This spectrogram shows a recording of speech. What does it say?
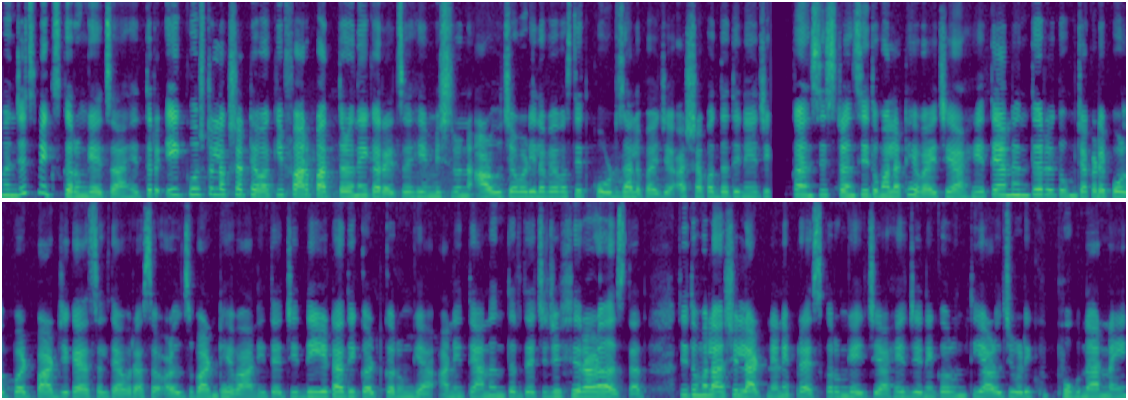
म्हणजेच मिक्स करून घ्यायचं आहे. तर एक गोष्ट लक्षात ठेवा की फार पातळ नाही करायचं. हे मिश्रण आळूच्या वडीला व्यवस्थित कोट झालं पाहिजे. अशा पद्धतीने याची कन्सिस्टन्सी तुम्हाला ठेवायची आहे त्यानंतर तुमच्याकडे पोळपट पाट जे काय असेल त्यावर असं अळचपान ठेवा आणि त्याची देठ आधी कट करून घ्या आणि त्यानंतर त्याची जी शिराळं असतात ती तुम्हाला अशी लाटण्याने प्रेस करून घ्यायची आहे जेणेकरून ती आळूची वडी खूप फुगणार नाही.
